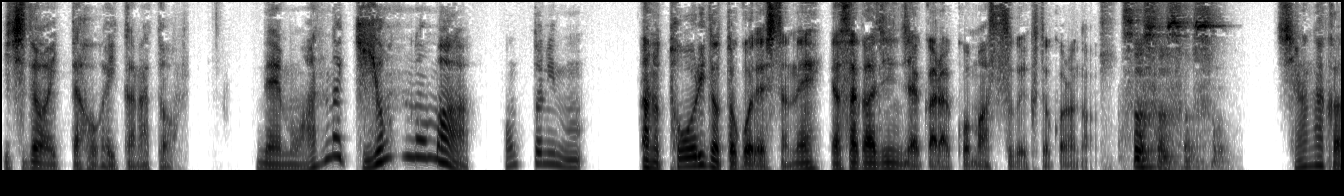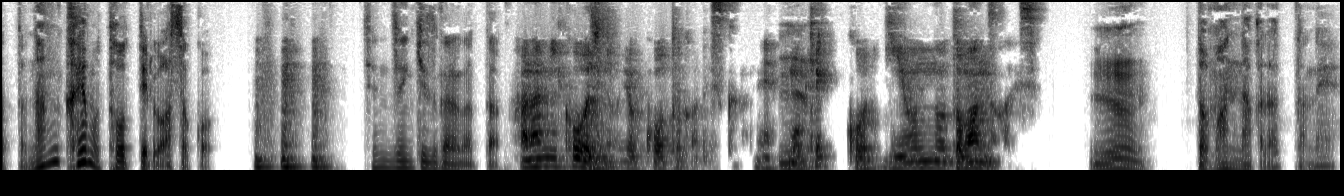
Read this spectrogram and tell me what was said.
一度は行った方がいいかなと。で、もうあんな祇園のまあ、本当に、あの通りのとこでしたね。八坂神社からこうまっすぐ行くところの。そうそうそうそう。知らなかった。何回も通ってるわ、あそこ。全然気づかなかった。花見工事の横とかですからね。うんもう結構祇園のど真ん中ですうん。ど真ん中だったね。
